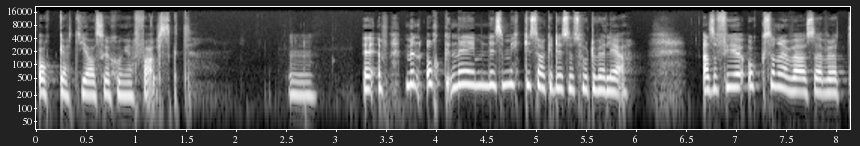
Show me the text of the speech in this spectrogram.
och att jag ska sjunga falskt. Mm. Eh, men och, nej, men det är så mycket saker, det är så svårt att välja. Alltså för jag är också nervös över att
